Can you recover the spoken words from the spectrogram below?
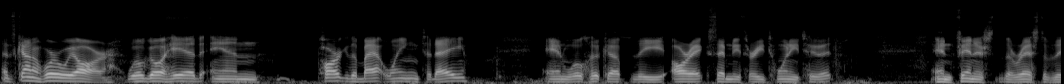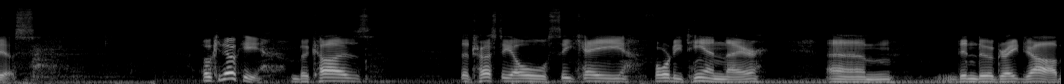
that's kind of where we are. We'll go ahead and park the Batwing today and we'll hook up the RX 7320 to it and finish the rest of this. Okie dokie, because the trusty old CK 4010 there um, didn't do a great job.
